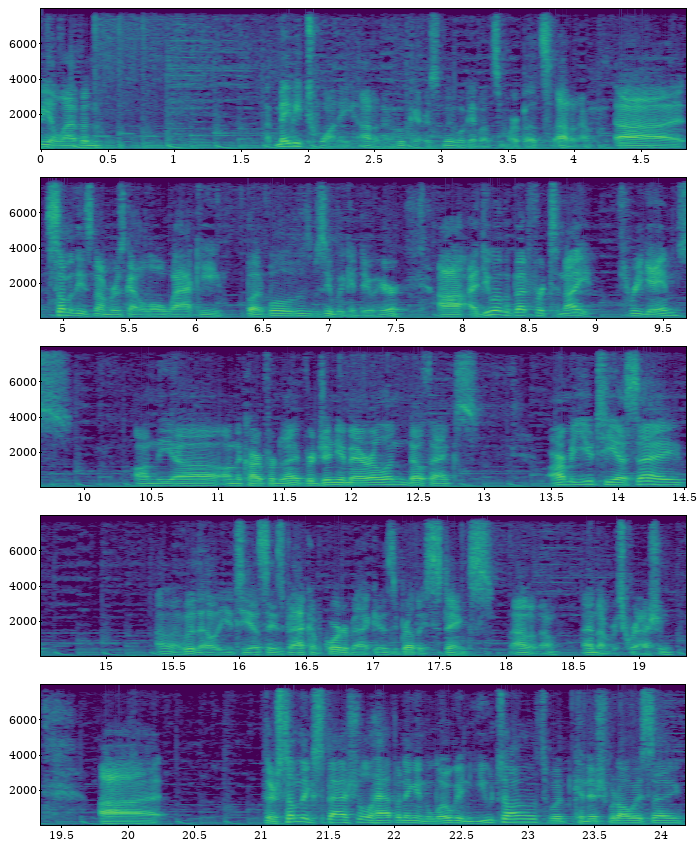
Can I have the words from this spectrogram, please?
Maybe 11, maybe 20. I don't know. Who cares? Maybe we'll give out some more bets. I don't know. Uh, some of these numbers got a little wacky, but we'll, we'll see what we can do here. Uh, I do have a bet for tonight. Three games on the uh, on the card for tonight. Virginia, Maryland. No thanks. Army, UTSA. I don't know who the hell UTSA's backup quarterback is. He probably stinks. I don't know. That number's crashing. Uh, there's something special happening in Logan, Utah. That's what Kanish would always say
